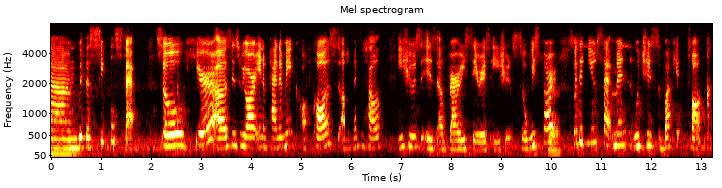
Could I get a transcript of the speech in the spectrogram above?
um, with a simple step. So here, uh, since we are in a pandemic, of course, uh, mental health issues is a very serious issue. So we start Yes. with a new segment which is Bucket Talk,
